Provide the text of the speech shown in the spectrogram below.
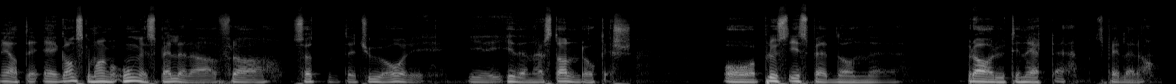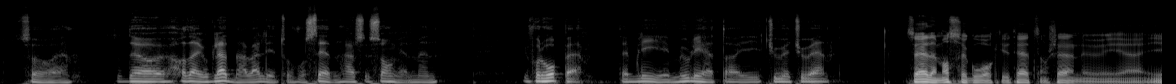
med at det er ganske mange unge spillere fra 17 til 20 år i, i, i denne stallen deres. Og pluss ispedd noen eh, bra rutinerte spillere. Så, eh, så det hadde jeg jo gledet meg veldig til å få se denne sesongen, men vi får håpe det blir muligheter i 2021. Så er det masse god aktivitet som skjer nå i, i,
